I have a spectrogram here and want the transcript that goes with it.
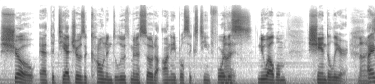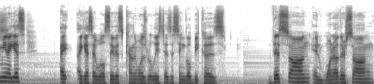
show at the Teatro Zuccone in Duluth, Minnesota on April 16th for this new album, Chandelier. Nice. I mean, I guess I I guess I will say this kind of was released as a single because this song and one other song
